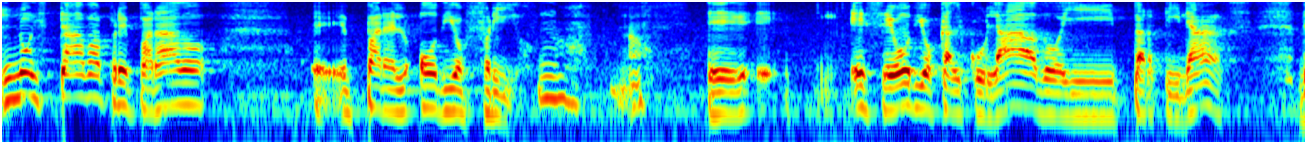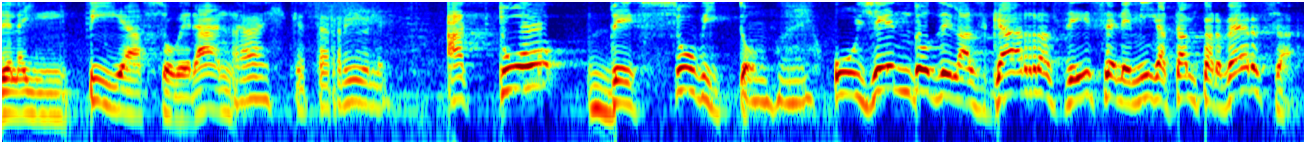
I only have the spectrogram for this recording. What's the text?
no estaba preparado eh, para el odio frío. No, no. Eh, eh, ese odio calculado y pertinaz de la impía soberana. Ay, qué terrible. Actuó de súbito, huyendo de las garras de esa enemiga tan perversa.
